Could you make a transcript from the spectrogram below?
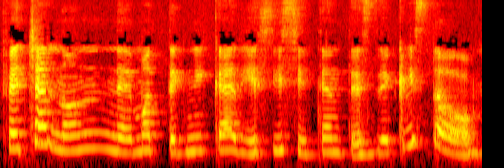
Fecha non mnemotecnica 17 antes de Cristo.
